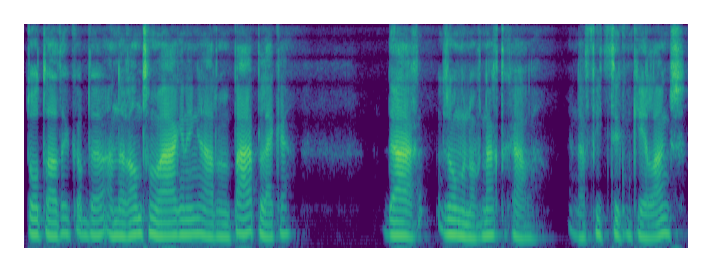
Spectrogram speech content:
Totdat ik op de, aan de rand van Wageningen hadden we een paar plekken. Daar zongen nog nachtegalen. En daar fietste ik een keer langs.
